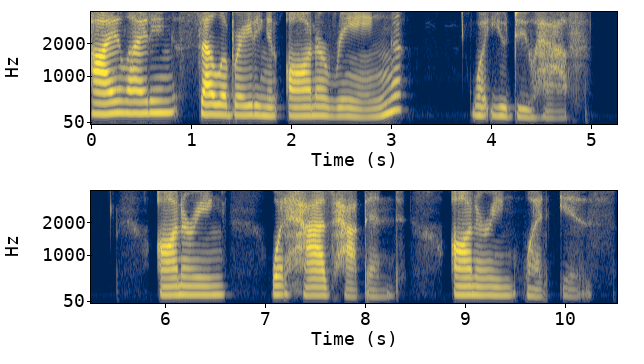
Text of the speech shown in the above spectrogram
highlighting, celebrating, and honoring what you do have, honoring what has happened, honoring what is.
